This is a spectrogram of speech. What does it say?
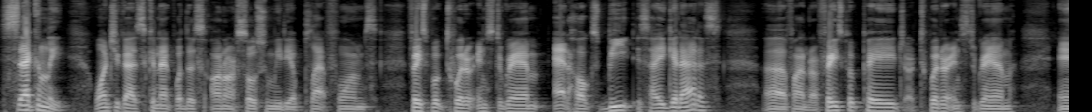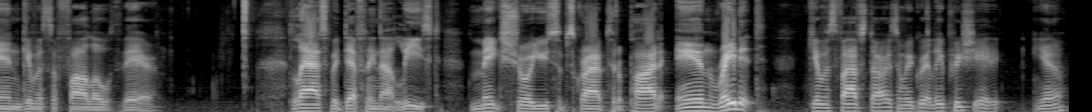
Secondly, I want you guys to connect with us on our social media platforms Facebook, Twitter, Instagram, at Hawks Beat is how you get at us. Uh, find our Facebook page, our Twitter, Instagram, and give us a follow there. Last but definitely not least, make sure you subscribe to the pod and rate it. Give us five stars, and we greatly appreciate it. You know?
